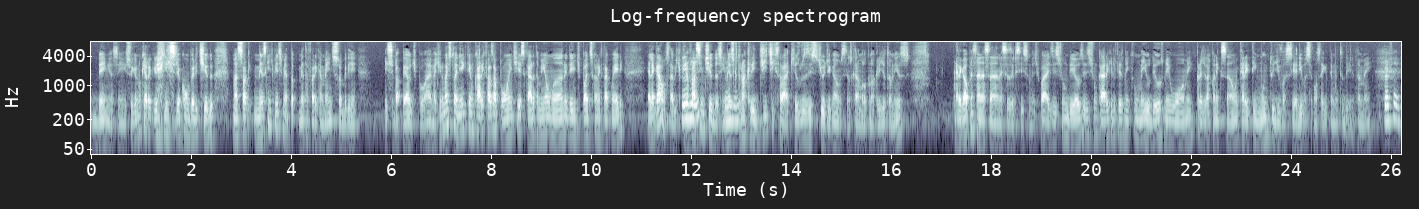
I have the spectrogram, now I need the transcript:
bem, assim. Isso aqui eu não quero que ele seja convertido, mas só que, mesmo que a gente pense meta- metaforicamente sobre esse papel, tipo, ah, imagina uma historinha que tem um cara que faz a ponte, e esse cara também é humano, e daí a gente pode se conectar com ele. É legal, sabe? Tipo, já Uhum. faz sentido, assim, mesmo que tu não acredite que, sei lá, que Jesus existiu, digamos, tem uns caras malucos que não acreditam nisso. É legal pensar nessa, nesse exercício, né? Tipo, ah, existe um Deus, existe um cara que ele fez meio que um meio Deus, meio homem, pra gerar conexão. E, cara, ele tem muito de você ali, você consegue ter muito dele também. Perfeito.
